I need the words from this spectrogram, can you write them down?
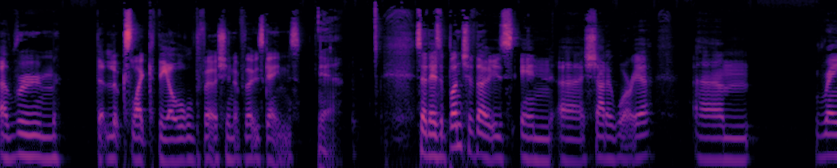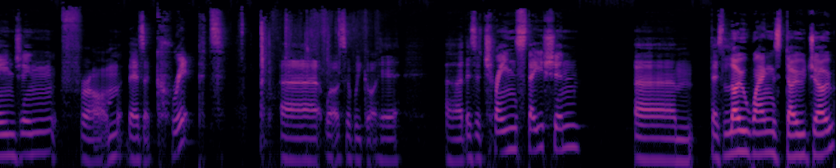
a room that looks like the old version of those games Yeah. so there's a bunch of those in uh, Shadow Warrior, um, ranging from there's a crypt. Uh, what else have we got here? Uh, there's a train station. Um, there's Lo Wang's dojo.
